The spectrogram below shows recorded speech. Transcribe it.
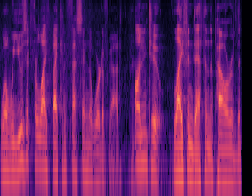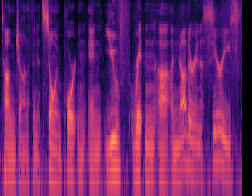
Well, we use it for life by confessing the Word of God. Unto. life and death in the power of the tongue, Jonathan. It's so important. And you've written uh, another in a series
